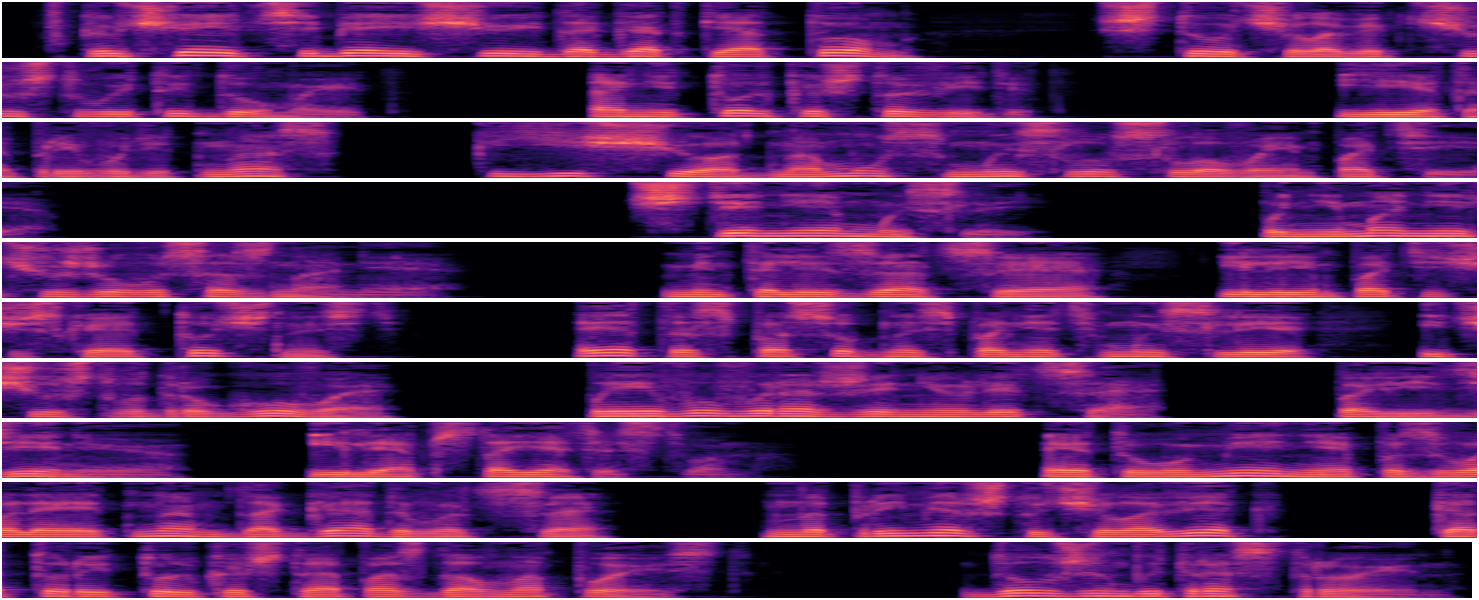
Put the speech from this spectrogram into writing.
включает в себя еще и догадки о том, что человек чувствует и думает, а не только что видит. И это приводит нас к еще одному смыслу слова эмпатия. Чтение мыслей, понимание чужого сознания. Ментализация или эмпатическая точность – это способность понять мысли и чувства другого по его выражению лица, поведению или обстоятельствам. Это умение позволяет нам догадываться, например, что человек, который только что опоздал на поезд, должен быть расстроен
